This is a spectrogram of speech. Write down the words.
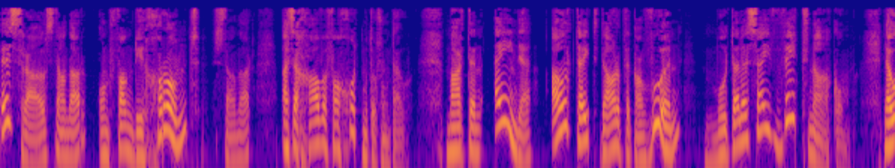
Israel staan daar ontvang die grond staan daar as 'n gawe van God moet ons onthou. Maar ten einde altyd daarop te kan woon, moet hulle sy wet nakom. Nou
